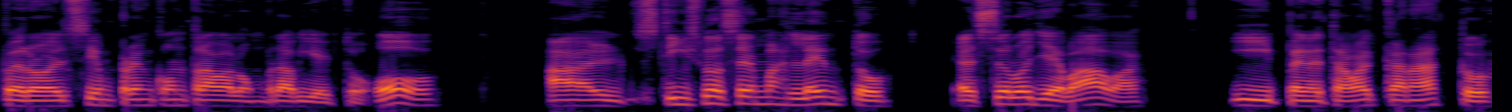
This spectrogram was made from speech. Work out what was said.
pero él siempre encontraba el hombre abierto. O al Stiesman ser más lento, él se lo llevaba y penetraba el canasto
